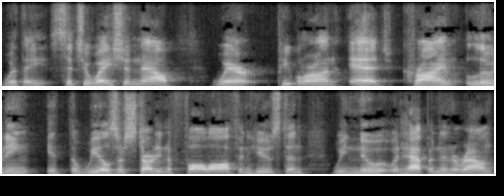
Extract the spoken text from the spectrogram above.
with a situation now where people are on edge, crime, looting. If the wheels are starting to fall off in Houston, we knew it would happen in around,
